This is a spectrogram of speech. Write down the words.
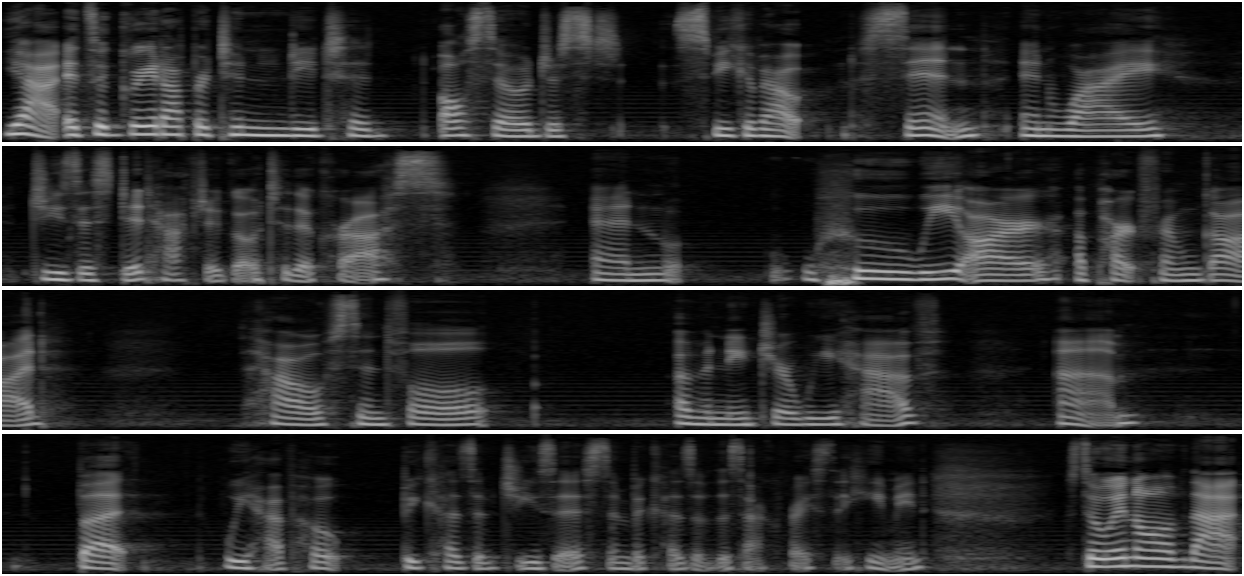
yeah, it's a great opportunity to also just speak about sin and why Jesus did have to go to the cross and who we are apart from God, how sinful of a nature we have. Um, but we have hope because of Jesus and because of the sacrifice that he made. So, in all of that,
